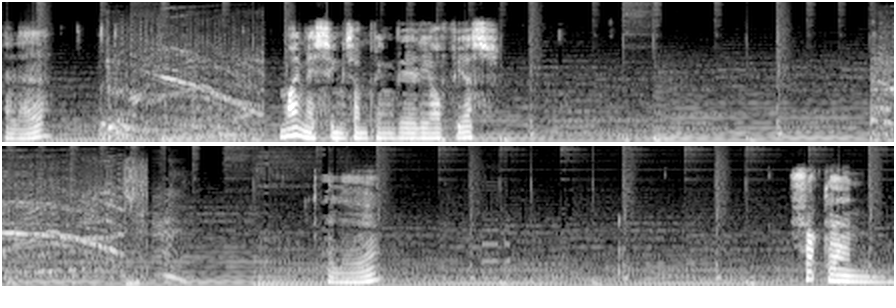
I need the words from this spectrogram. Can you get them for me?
Hello? Am I missing something really obvious? Hello? Shotgun!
